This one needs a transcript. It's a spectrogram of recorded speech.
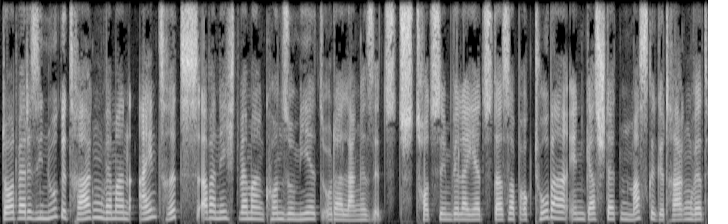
Dort werde sie nur getragen, wenn man eintritt, aber nicht, wenn man konsumiert oder lange sitzt. Trotzdem will er jetzt, dass ab Oktober in Gaststätten Maske getragen wird.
